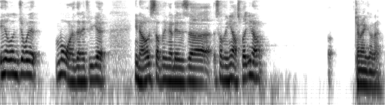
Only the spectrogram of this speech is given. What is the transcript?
he'll enjoy it more than if you get, you know, something that is uh, something else. But you know, Can I go now?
